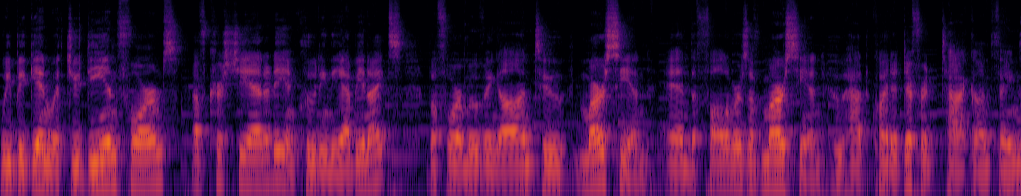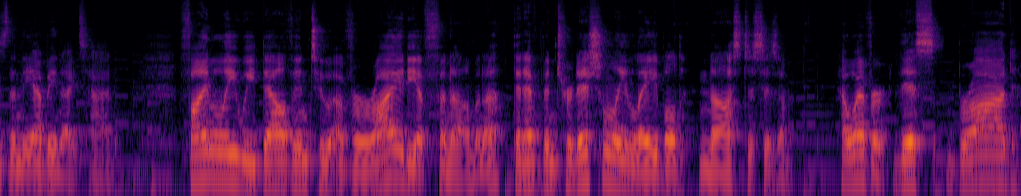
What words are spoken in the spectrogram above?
We begin with Judean forms of Christianity, including the Ebionites, before moving on to Marcion and the followers of Marcion, who had quite a different tack on things than the Ebionites had. Finally, we delve into a variety of phenomena that have been traditionally labeled Gnosticism. However, this broad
